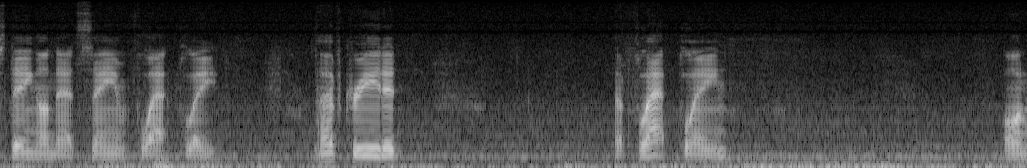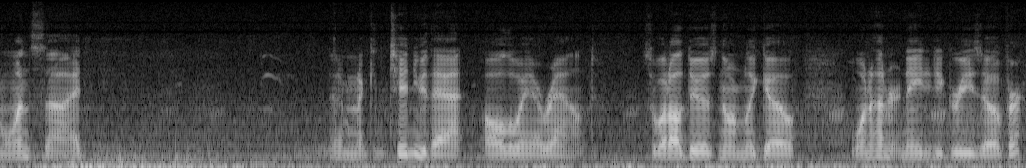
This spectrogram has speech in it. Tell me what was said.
staying on that same flat plate. I've created a flat plane on one side and I'm going to continue that all the way around. So what I'll do is normally go 180 degrees over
